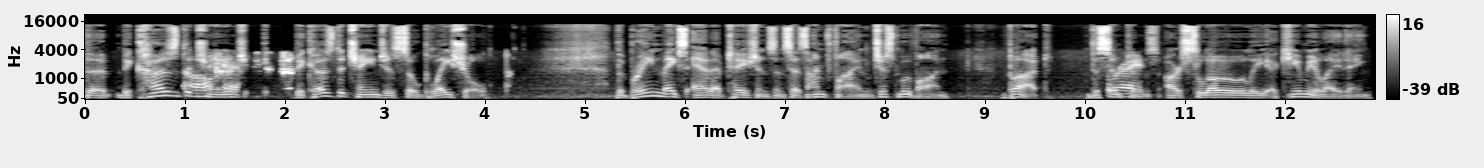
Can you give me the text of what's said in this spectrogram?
The because the Oh, okay. change because the change is so glacial, the brain makes adaptations and says, "I'm fine, just move on," but the symptoms are slowly accumulating,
